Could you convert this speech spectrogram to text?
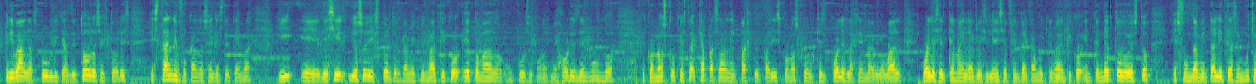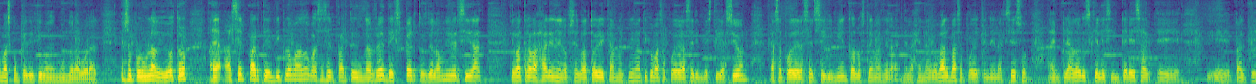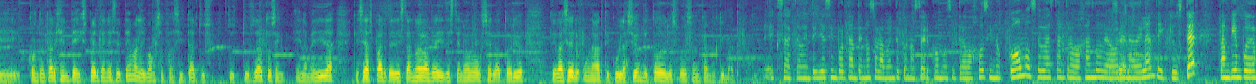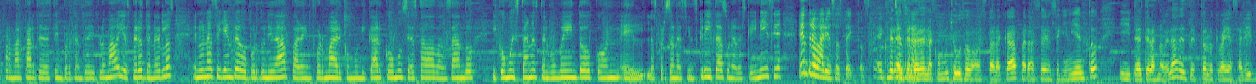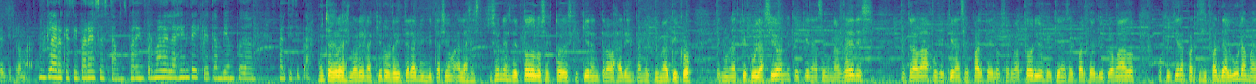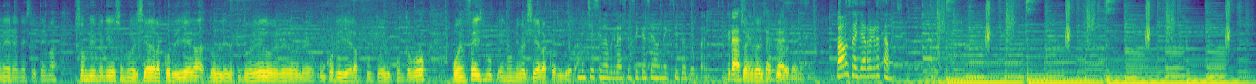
privadas, públicas, de todos los sectores, están enfocándose en este tema y eh, decir, yo soy experto en cambio climático, he tomado un curso con los mejores del mundo, conozco qué, está, qué ha pasado en el Pacto de París, conozco qué, cuál es la agenda global, cuál es el tema de la resiliencia frente al cambio climático, entender todo esto es fundamental y te hace mucho más competitivo en el mundo laboral. Eso por un lado y otro, al ser parte del diplomado vas a ser parte de una red de expertos de la universidad que va a trabajar en el Observatorio de Cambio Climático, vas a poder hacer investigación, vas a poder hacer seguimiento a los temas de la, agenda global, vas a poder tener acceso a empleadores que les interesa eh, eh, eh, contratar gente experta en este tema, les vamos a facilitar tus, datos en, en, la medida que seas parte de esta nueva red, de este nuevo observatorio que va a ser una articulación de todo el esfuerzo en cambio climático. Exactamente, y es importante no solamente conocer cómo se trabajó, sino cómo se va a estar trabajando de ahora en adelante y que usted también pueda formar parte de este importante diplomado y espero tenerlos en una siguiente oportunidad para informar, comunicar cómo se ha estado avanzando y cómo están hasta el momento con las personas inscritas una vez que inicie, entre varios aspectos. Excelente, Lorena, con mucho gusto vamos a estar acá para hacer el seguimiento y traerte las novedades de todo lo que vaya a salir del diplomado. Claro que sí, para eso estamos, para informar a la gente y que también puedan participar. Muchas gracias Lorena. Quiero reiterar mi invitación a las instituciones de todos los sectores que quieran trabajar en cambio climático en una articulación, que quieran hacer unas redes de trabajo, que quieran ser parte del observatorio, que quieran ser parte del diplomado o que quieran participar de alguna manera en este tema, son bienvenidos a la Universidad de la Cordillera, www.ucordillera.edu.bo o en Facebook en Universidad de la Cordillera. Muchísimas gracias y que sea un éxito total. Gracias. Muchas gracias a ti, Lorena. Vamos allá, regresamos.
